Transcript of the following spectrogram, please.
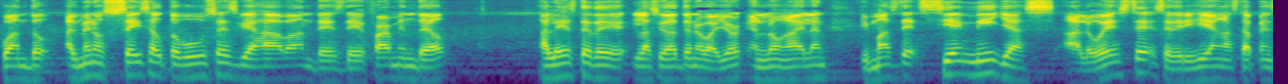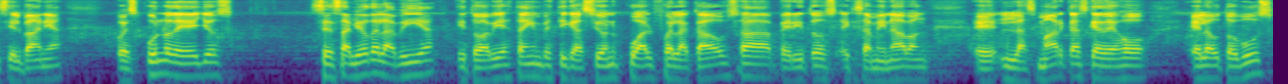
cuando al menos seis autobuses viajaban desde Farmingdale al este de la ciudad de Nueva York, en Long Island, y más de 100 millas al oeste se dirigían hasta Pensilvania, pues uno de ellos se salió de la vía y todavía está en investigación cuál fue la causa. Peritos examinaban eh, las marcas que dejó el autobús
